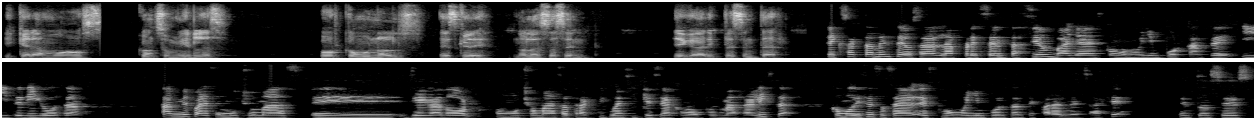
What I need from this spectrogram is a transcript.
y queramos consumirlas por cómo nos es que nos las hacen llegar y presentar. Exactamente, o sea, la presentación, vaya, es como muy importante y te digo, o sea, a mí me parece mucho más eh, llegador o mucho más atractivo en sí que sea como pues más realista. Como dices, o sea, es como muy importante para el mensaje. Entonces,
